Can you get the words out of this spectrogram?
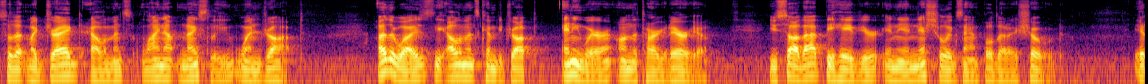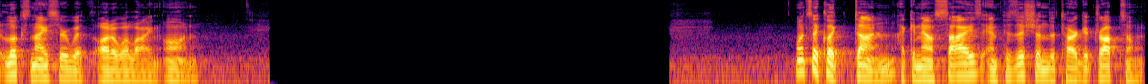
so that my dragged elements line up nicely when dropped. Otherwise, the elements can be dropped anywhere on the target area. You saw that behavior in the initial example that I showed. It looks nicer with auto align on. Once I click Done, I can now size and position the target drop zone.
